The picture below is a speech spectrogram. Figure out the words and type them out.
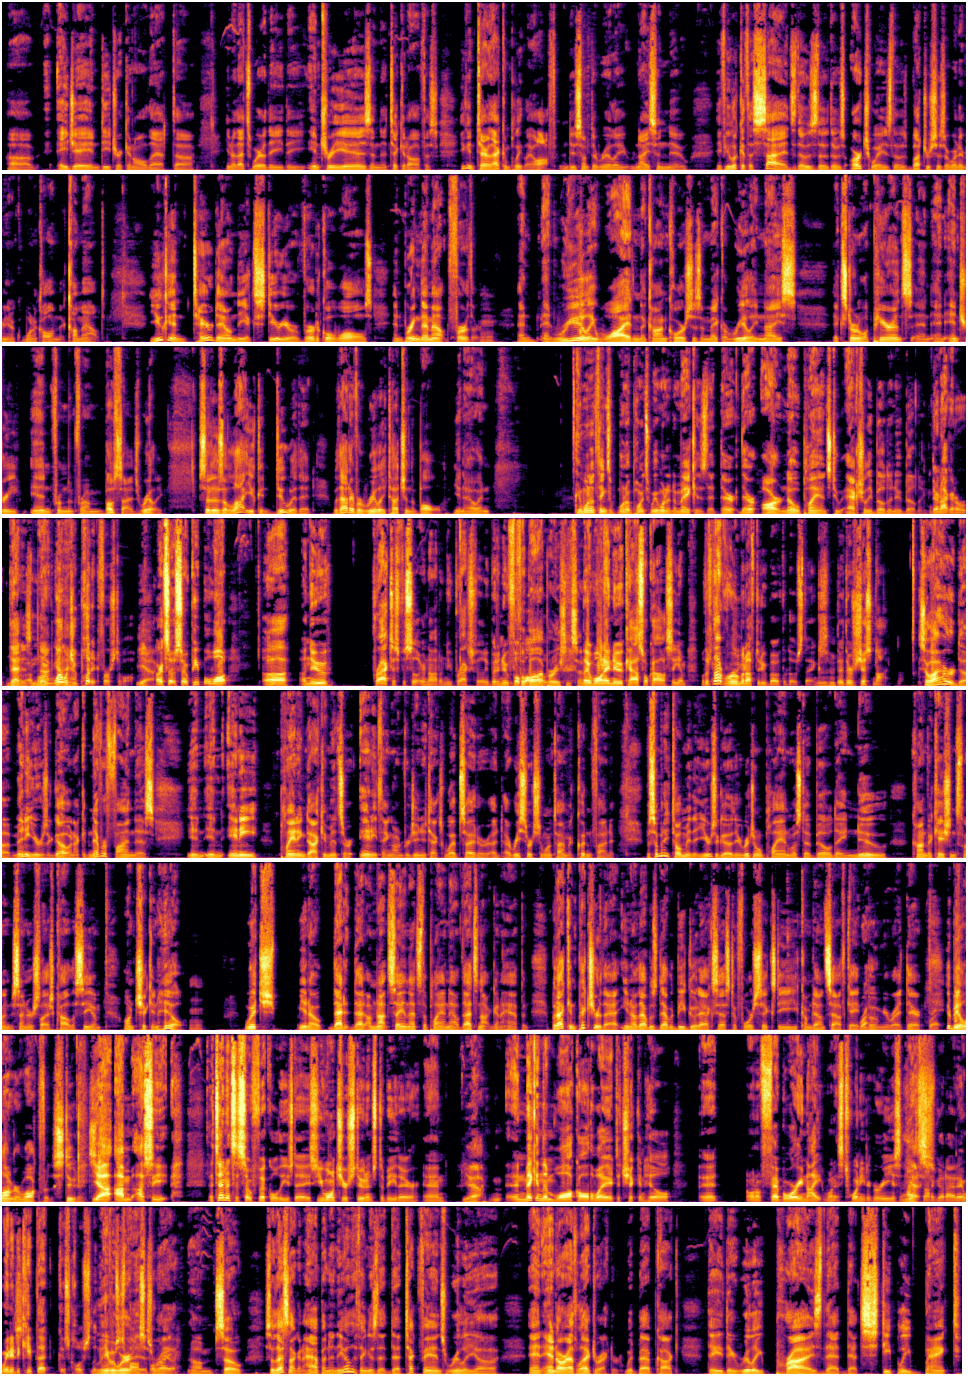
uh, AJ and Dietrick and all that, uh, you know, that's where the the entry is and the ticket office. You can tear that completely off and do something really nice and new. If you look at the sides, those those, those archways, those buttresses or whatever you want to call them that come out, you can tear down the exterior vertical walls and bring them out further mm-hmm. and and really widen the concourses and make a really nice external appearance and, and entry in from the, from both sides really so there's a lot you can do with it without ever really touching the bowl you know and and one of the things one of the points we wanted to make is that there there are no plans to actually build a new building They're not going to. That is not Where would you put it first of all? Yeah. All right. So so people want uh, a new practice facility, or not a new practice facility, but a new football, Football operations center. They want a new Cassell Coliseum. Well, there's not room enough to do both of those things. Mm-hmm. There, there's just not. So I heard uh, many years ago, and I could never find this in in any planning documents or anything on Virginia Tech's website. Or I, I researched it one time, I couldn't find it. But somebody told me that years ago, the original plan was to build a new Convocation Center slash Coliseum on Chicken Hill, Mm-hmm. which you know that that I'm not saying that's the plan now. That's not going to happen. But I can picture that. You know that was that would be good access to 460. You come down Southgate, Right. and boom, you're right there. Right. It'd be a longer walk for the students. Yeah, I'm. I see. Attendance is so fickle these days. You want your students to be there, and Yeah. and making them walk all the way to Chicken Hill at on a February night when it's 20 degrees. Yes. That's not a good idea. We need to keep that as close to the leave it where as it is, possible. right? Yeah. Um, so, so that's not going to happen. And the other thing is that that Tech fans really, uh, and and our athletic director Whit Babcock, they they really prize that that steeply banked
